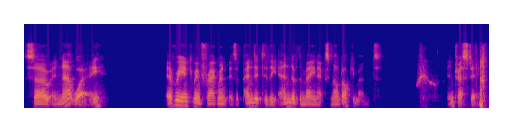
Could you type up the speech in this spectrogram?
So in that way, Every incoming fragment is appended to the end of the main XML document. Interesting.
